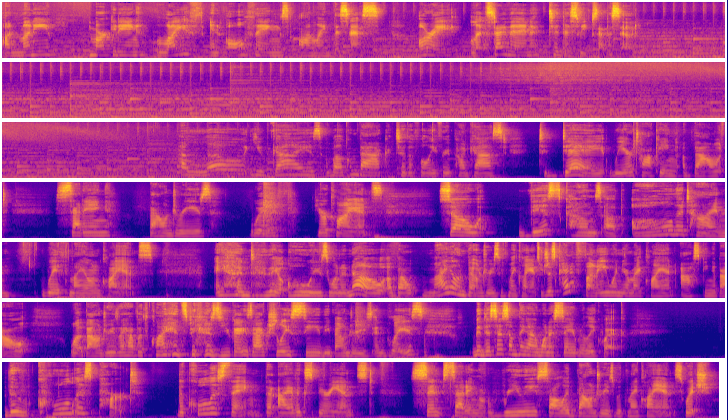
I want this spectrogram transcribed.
on money, marketing, life, and all things online business. All right, let's dive in to this week's episode. Hello, you guys. Welcome back to the Fully Free Podcast. Today, we are talking about setting boundaries with your clients. So, this comes up all the time with my own clients. And they always want to know about my own boundaries with my clients, which is kind of funny when you're my client asking about what boundaries I have with clients because you guys actually see the boundaries in place. But this is something I want to say really quick. The coolest part, the coolest thing that I have experienced since setting really solid boundaries with my clients, which,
